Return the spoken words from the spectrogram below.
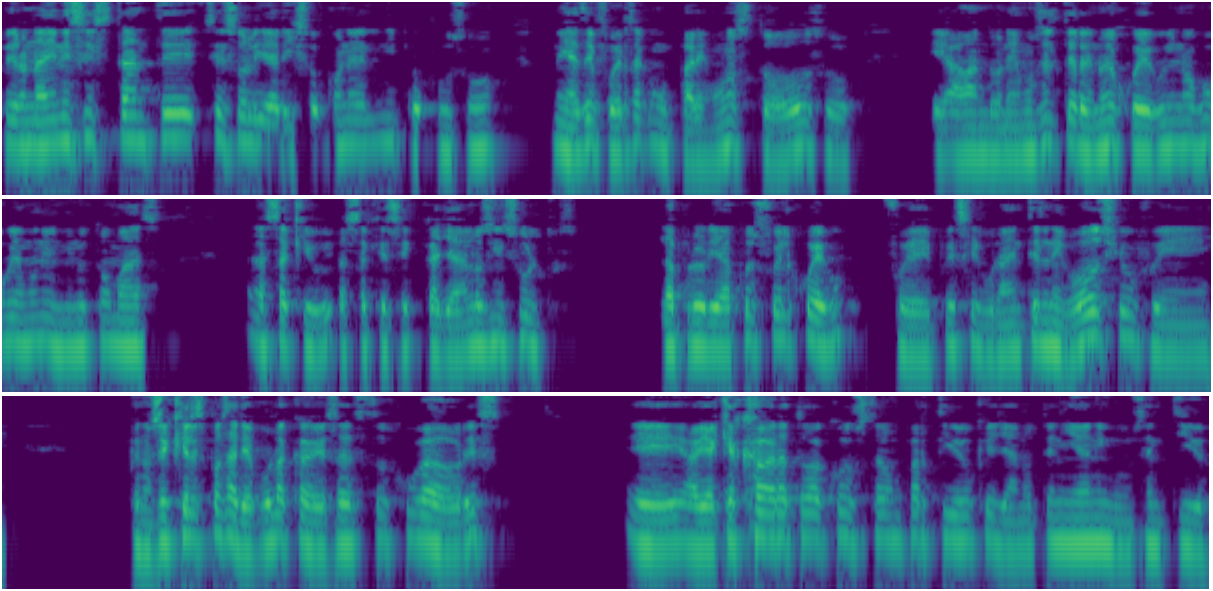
Pero nadie en ese instante se solidarizó con él ni propuso medidas de fuerza como parémonos todos o eh, abandonemos el terreno de juego y no juguemos ni un minuto más hasta que, hasta que se callaran los insultos. La prioridad pues fue el juego, fue pues seguramente el negocio, fue, pues no sé qué les pasaría por la cabeza a estos jugadores. Eh, había que acabar a toda costa un partido que ya no tenía ningún sentido.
